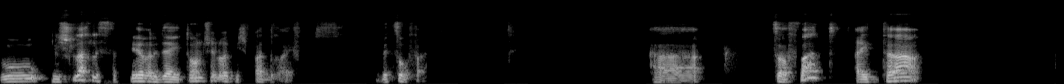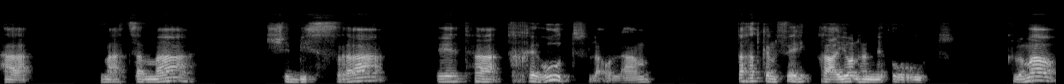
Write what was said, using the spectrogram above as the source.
והוא נשלח לסקר על ידי העיתון שלו את משפט דרייפוס בצרפת. צרפת הייתה מעצמה שבישרה את החירות לעולם תחת כנפי רעיון הנאורות. כלומר,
